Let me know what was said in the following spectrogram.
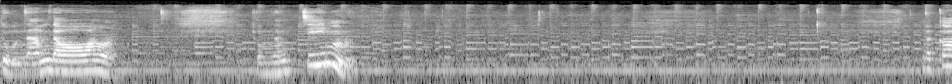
จุ่มน้ำดอง จุ่มน้ำจิ้ม แล้วก็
